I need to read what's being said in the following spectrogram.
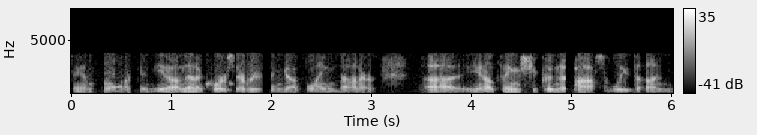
Sam talk," and you know, and then of course everything got blamed on her uh, you know, things she couldn't have possibly done.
